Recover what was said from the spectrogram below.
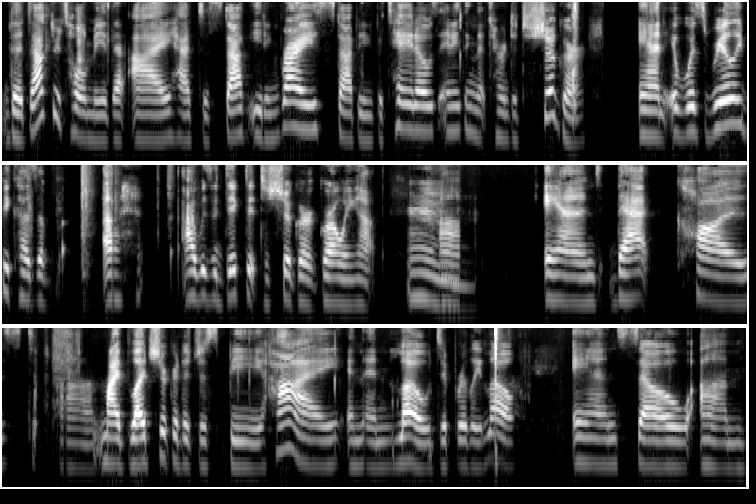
the doctor told me that I had to stop eating rice, stop eating potatoes, anything that turned into sugar. And it was really because of a, I was addicted to sugar growing up. Mm. Um, and that caused uh, my blood sugar to just be high and then low, dip really low. And so um,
